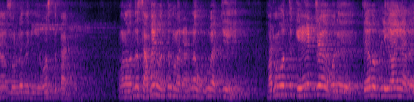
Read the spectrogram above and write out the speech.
நான் சொல்கிறத நீங்கள் யோசித்து பார்க்கணும். உங்களை வந்து சபை வந்து உங்களை நல்லா உருவாக்கி பருவத்துக்கு ஏற்ற ஒரு தேவ பிள்ளையாய் அதை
